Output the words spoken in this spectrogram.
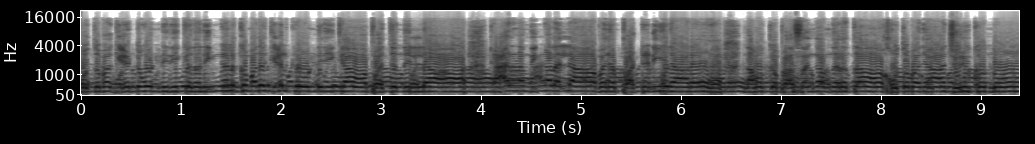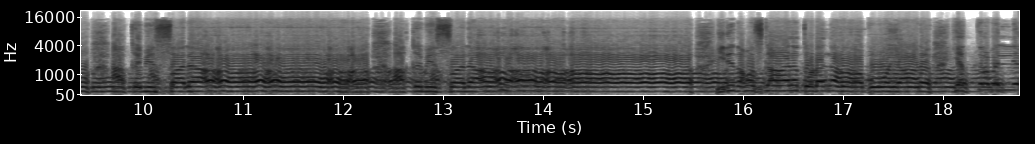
ഹുത്തുബ കേട്ടുകൊണ്ടിരിക്കുന്ന നിങ്ങൾക്കും അത് കേൾക്കൊണ്ടിരിക്കാൻ പറ്റുന്നില്ല. കാരണം നിങ്ങളെല്ലാവരും പട്ടിണിയിലാണ്. നമുക്ക് പ്രസംഗം നിർത്താം. ഹുത്തുബ ഞാൻ ചുരുക്കുന്നു. അക്കിമിസ്സലാ അക്കിമിസ്സലാ ഇനി നമസ്കാരം തുടങ്ങാൻ പോയാണ്. എത്ര വലിയ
